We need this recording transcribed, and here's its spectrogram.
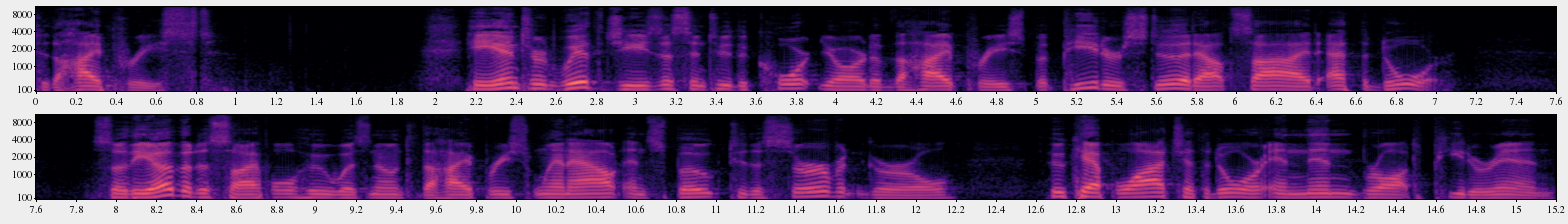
to the high priest. He entered with Jesus into the courtyard of the high priest, but Peter stood outside at the door. So the other disciple, who was known to the high priest, went out and spoke to the servant girl who kept watch at the door, and then brought Peter in.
